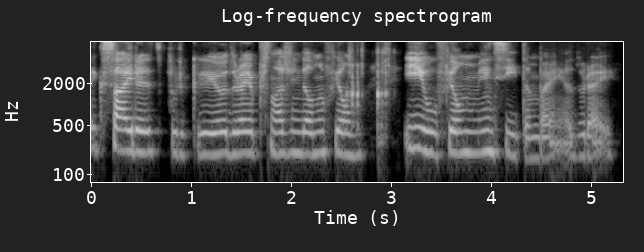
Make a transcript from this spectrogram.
excited porque eu adorei a personagem dele no filme e o filme em si também adorei.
